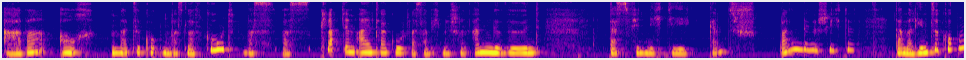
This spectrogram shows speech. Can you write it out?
Aber auch mal zu gucken, was läuft gut, was, was klappt im Alltag gut, was habe ich mir schon angewöhnt. Das finde ich die ganz spannende spannende Geschichte, da mal hinzugucken.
